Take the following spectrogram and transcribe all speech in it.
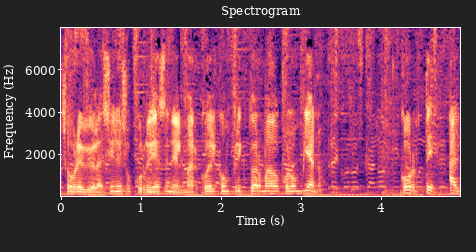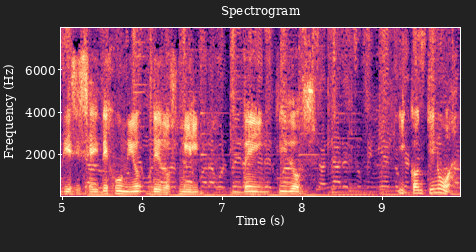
sobre violaciones ocurridas en el marco del conflicto armado colombiano. Corte al 16 de junio de 2022. Y continúa.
